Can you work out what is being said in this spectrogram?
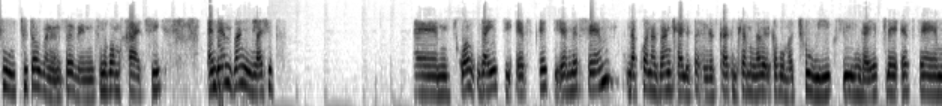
two two thousand and seven ngifuna kwamrhatshi and then zange ngilashe um ngaye e-d eh, f m nakhona zange ngihlale nesikhathi mhlawumbe ngabe ma two weeks ngaye flair f m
